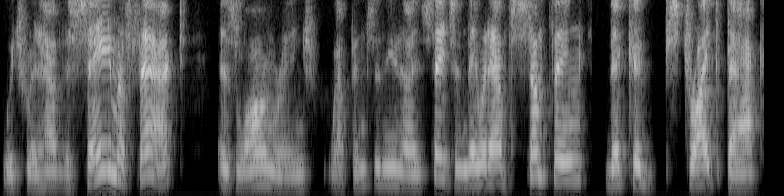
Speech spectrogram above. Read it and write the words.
which would have the same effect as long range weapons in the United States. And they would have something that could strike back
